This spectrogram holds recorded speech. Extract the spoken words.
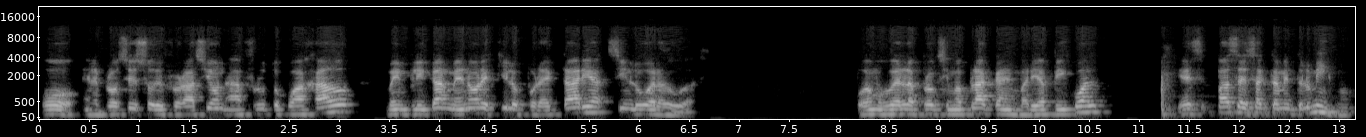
o en el proceso de floración a fruto cuajado va a implicar menores kilos por hectárea, sin lugar a dudas. Podemos ver la próxima placa en variedad picual. Es, pasa exactamente lo mismo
